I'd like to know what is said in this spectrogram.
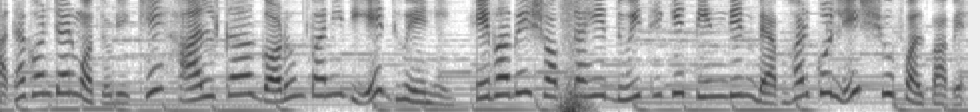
আধা ঘণ্টার মতো রেখে হালকা গরম পানি দিয়ে ধুয়ে নিন। এভাবে সপ্তাহে দুই থেকে তিন দিন ব্যবহার করলে সুফল পাবেন।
